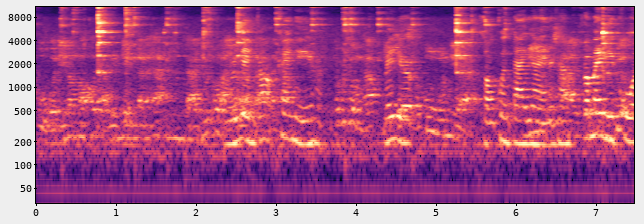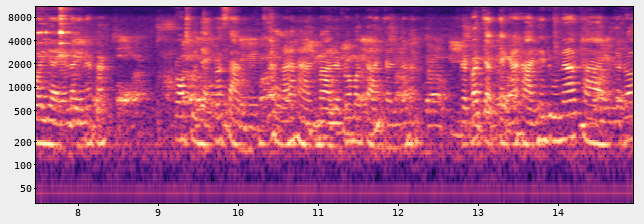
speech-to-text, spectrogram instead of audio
ถูกกว่านี้น้องๆเขาจะเรียนกันนะฮะจะอายุเท่าไหมื้อเย็นก็แค่นี้ค่ะ ไม่เยอะสองคนตายายนะคะ ก็ไม่มีครัวใหญ่อะไรนะคะ ก็ส่วนใหญ่ก็สั่งสั่งอาหารมาแล้วก็มาทานกันนะคะแล้วก็จัดแต่งอาหารให้ดูน่าทานแล้วก็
